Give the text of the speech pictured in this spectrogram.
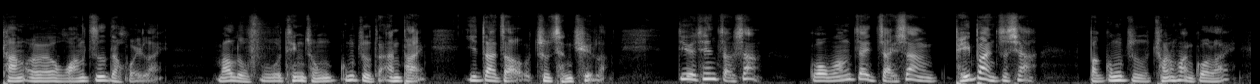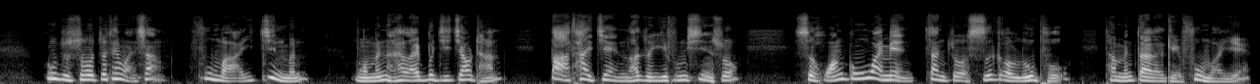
堂而皇之的回来。马鲁夫听从公主的安排，一大早出城去了。第二天早上，国王在宰相陪伴之下，把公主传唤过来。公主说：“昨天晚上，驸马一进门，我们还来不及交谈，大太监拿着一封信说。”是皇宫外面站着十个奴仆，他们带来给驸马爷。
